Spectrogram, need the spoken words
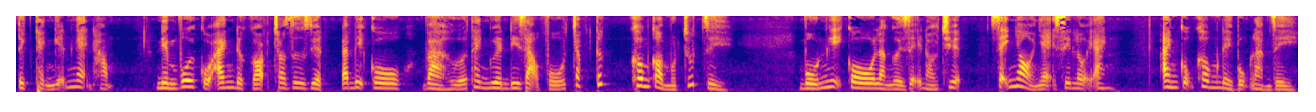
Tịch Thành Nghiễn nghẹn họng. Niềm vui của anh được gọi cho Dư Duyệt đã bị cô và hứa Thanh Nguyên đi dạo phố chọc tức, không còn một chút gì. Vốn nghĩ cô là người dễ nói chuyện, sẽ nhỏ nhẹ xin lỗi anh. Anh cũng không để bụng làm gì.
